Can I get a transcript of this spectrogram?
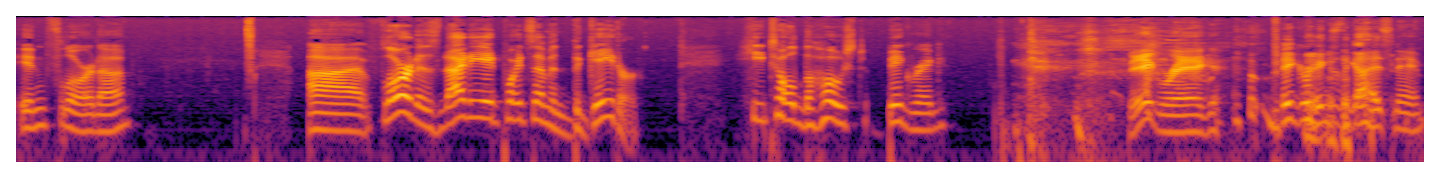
in Florida. Uh, Florida's 98.7, The Gator. he told the host, Big Rig, Big rig. Big Rig's the guy's name.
